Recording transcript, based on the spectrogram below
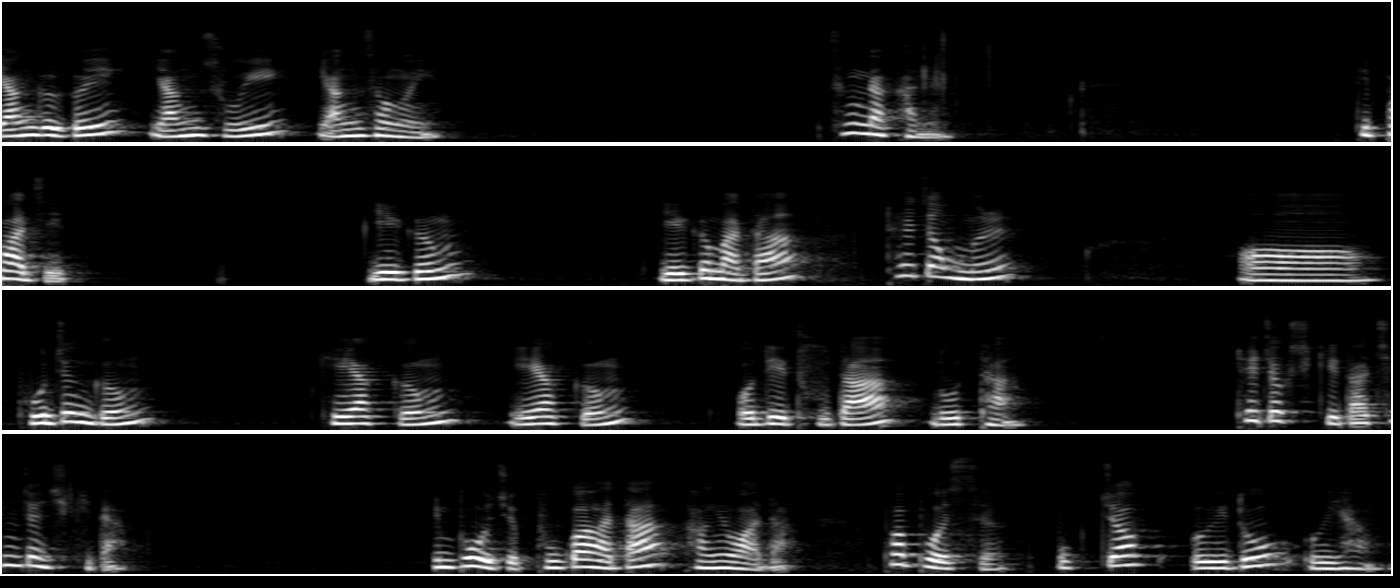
양극의, 양수의, 양성의, 승낙하는. 디파짓, 예금, 예금하다, 퇴적물, 어, 보증금, 계약금, 예약금, 어디에 두다, 놓다, 퇴적시키다, 침전시키다. 임포즈, 부과하다, 강요하다. 퍼포스, 목적, 의도, 의향.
